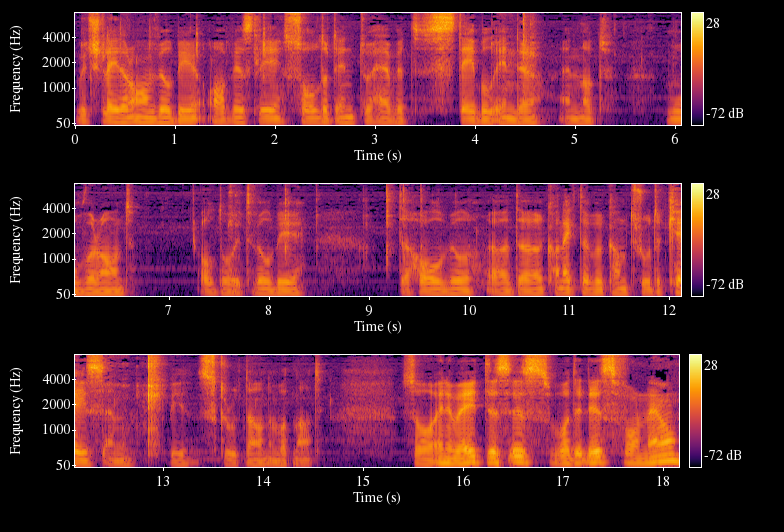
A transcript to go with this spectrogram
which later on will be obviously soldered in to have it stable in there and not move around. Although it will be the hole will uh, the connector will come through the case and be screwed down and whatnot so anyway this is what it is for now.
